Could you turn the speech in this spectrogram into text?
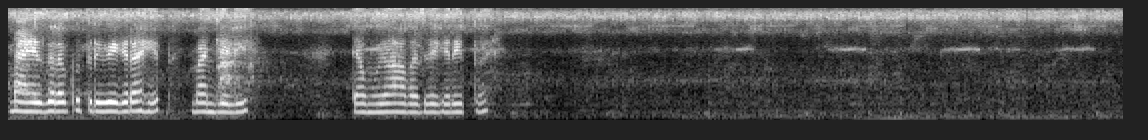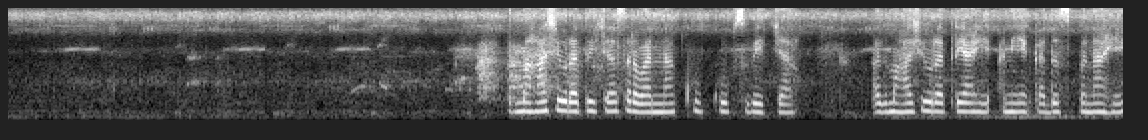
बाहेर जरा कुत्री वगैरे आहेत बांधलेली. त्यामुळे आवाज वगैरे येतोय. तर महाशिवरात्रीच्या सर्वांना खूप खूप शुभेच्छा. आज महाशिवरात्री आहे आणि एकादस पण आहे.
